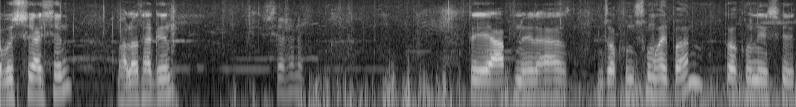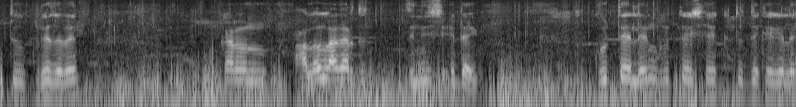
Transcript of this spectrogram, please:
অবশ্যই আসেন ভালো থাকেন। তে আপনারা যখন সময় পান, তখন এসে একটু ঘুরে যাবেন। কারণ ভালো লাগার জিনিস এটাই। ঘুরতে এলেন, ঘুরতে এসে একটু দেখে গেলে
